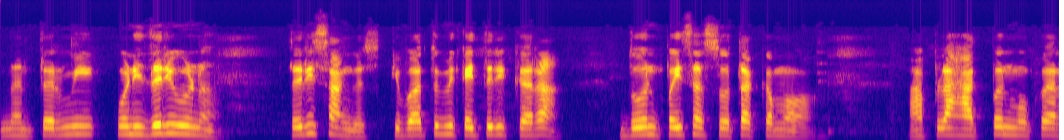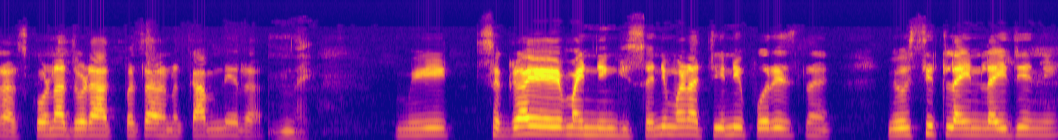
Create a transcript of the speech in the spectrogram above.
नंतर मी कोणी जरी होणं तरी सांगस की बा तुम्ही काहीतरी करा. दोन पैसा स्वतः कमावा. आपला हात पण मोकळा राहस. कोणाजोडा हात पसारणं काम नाही राहत. नाही. मी सगळ्या मायनिंगी सनी म्हणा तिन्ही पोरेस नाही. व्यवस्थित लाईन लाई देणे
